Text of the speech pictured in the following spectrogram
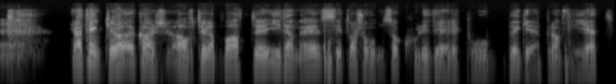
Eh. Jeg tenker kanskje av og til på at uh, i denne situasjonen så kolliderer to begreper om frihet.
